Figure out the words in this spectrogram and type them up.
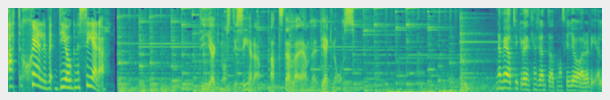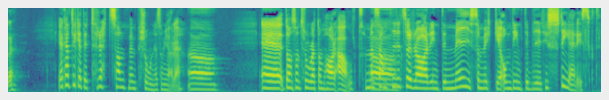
att själv diagnosera. Diagnostisera, att ställa en diagnos. Nej men jag tycker väl kanske inte att man ska göra det eller? Jag kan tycka att det är tröttsamt med personer som gör det. Ja, Eh, de som tror att de har allt. Men samtidigt så rör det inte mig så mycket om det inte blir hysteriskt.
